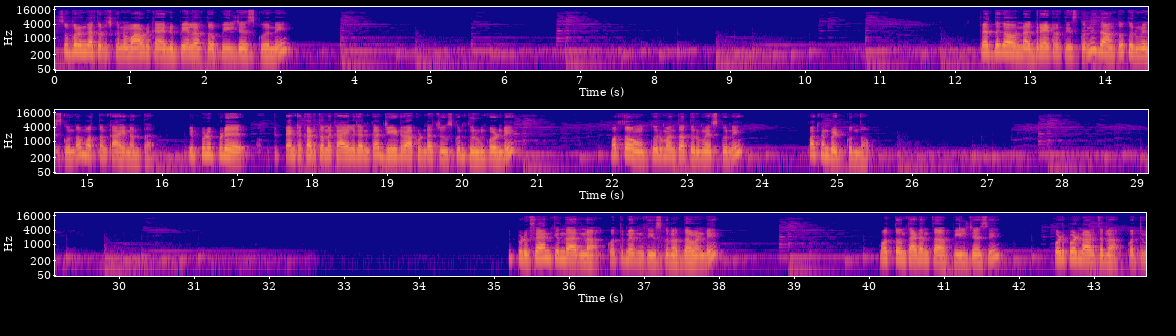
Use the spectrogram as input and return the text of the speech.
శుభ్రంగా తుడుచుకున్న మామిడికాయని పీలర్తో పీల్ చేసుకొని పెద్దగా ఉన్న గ్రేటర్ తీసుకొని దాంతో తురిమేసుకుందాం మొత్తం కాయనంతా. ఇప్పుడిప్పుడే టెంక కడుతున్న కాయలు కనుక జీడి రాకుండా చూసుకుని తురుముకోండి. మొత్తం తురుమంతా తురిమేసుకుని పక్కన పెట్టుకుందాం. ఇప్పుడు ఫ్యాన్ కింద ఆరిన కొత్తిమీరని తీసుకుని వద్దామండి. మొత్తం తడంతా పీల్ చేసి పొడి పొడిలాడుతున్న కొత్తిమీర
